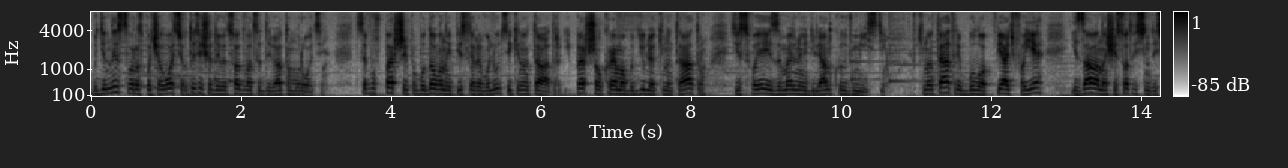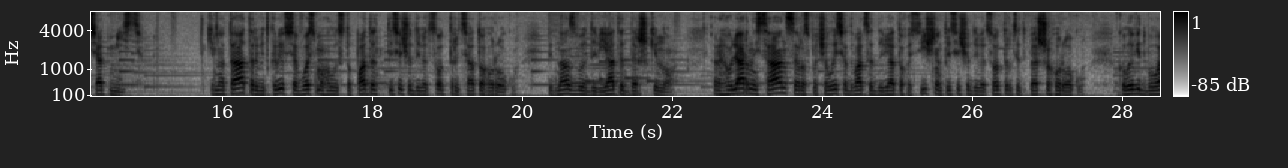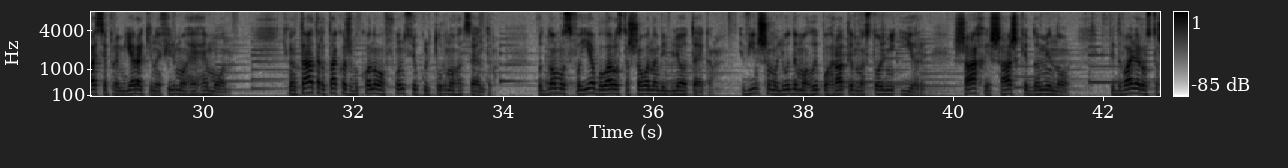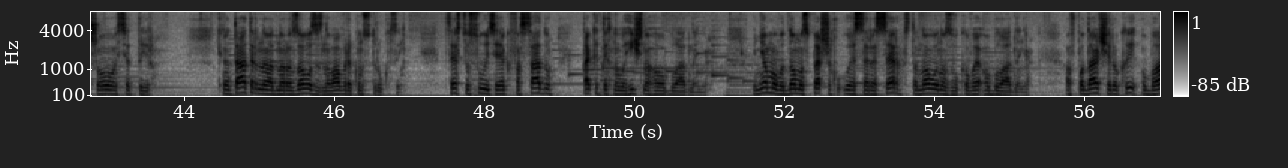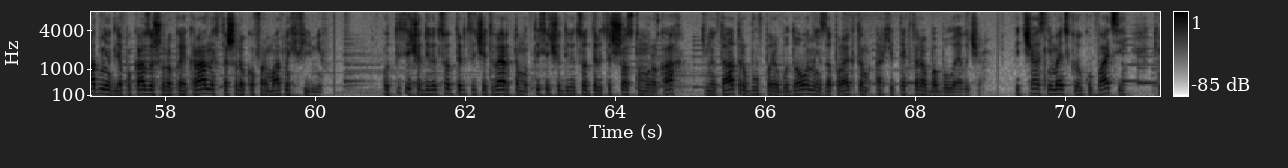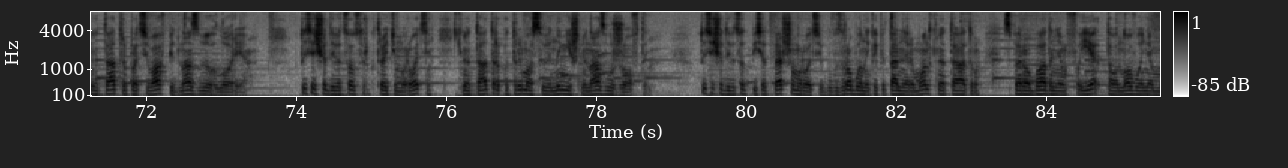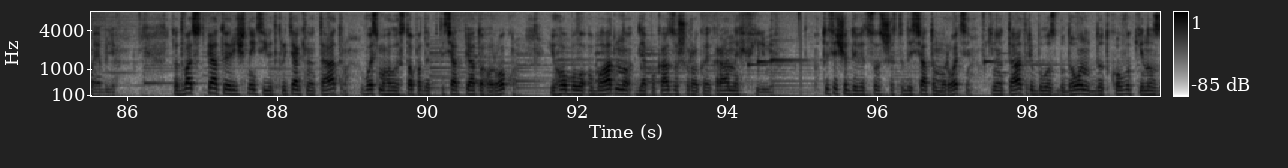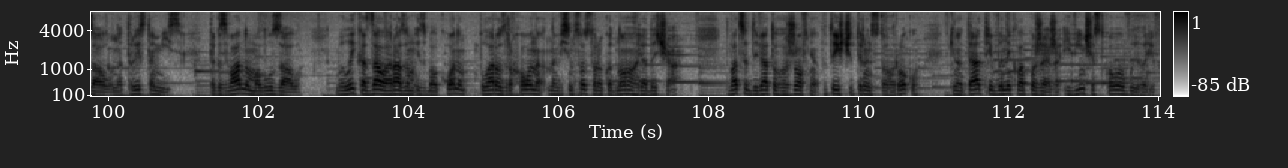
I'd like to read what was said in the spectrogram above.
Будівництво розпочалося у 1929 році. Це був перший побудований після революції кінотеатр і перша окрема будівля кінотеатру зі своєю земельною ділянкою в місті. В кінотеатрі було 5 фоє і зала на 680 місць. Кінотеатр відкрився 8 листопада 1930 року під назвою 9 Держкіно. Регулярні сеанси розпочалися 29 січня 1931 року, коли відбулася прем'єра кінофільму Гегемон. Кінотеатр також виконував функцію культурного центру. В одному з фоє була розташована бібліотека, в іншому люди могли пограти в настольні ігри, шахи, шашки, доміно. В підвалі розташовувався тир. Кінотеатр неодноразово зазнавав реконструкцій. Це стосується як фасаду, так і технологічного обладнання. У ньому в одному з перших у СРСР встановлено звукове обладнання, а в подальші роки обладнання для показу широкоекранних та широкоформатних фільмів. У 1934-1936 роках кінотеатр був перебудований за проектом архітектора Бабулевича. Під час німецької окупації кінотеатр працював під назвою Глорія. У 1943 році кінотеатр отримав свою нинішню назву Жовтень. У 1951 році був зроблений капітальний ремонт кінотеатру з переобладнанням фоє та оновленням меблів. До 25-ї річниці відкриття кінотеатру, 8 листопада 1955 року, його було обладнано для показу широкоекранних фільмів. У 1960 році в кінотеатрі було збудовано додаткову кінозалу на 300 місць, так звану малу залу. Велика зала разом із балконом була розрахована на 841 глядача. 29 жовтня 2014 року в кінотеатрі виникла пожежа і він частково вигорів.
